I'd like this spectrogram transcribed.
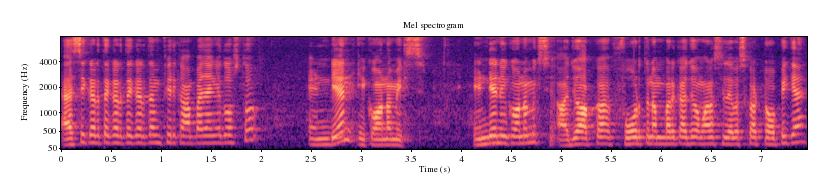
ऐसे करते करते करते हम फिर कहाँ पर जाएँगे दोस्तों? इंडियन इकोनॉमिक्स इंडियन इकोनॉमिक्स जो आपका फोर्थ नंबर का जो हमारा सिलेबस का टॉपिक है,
